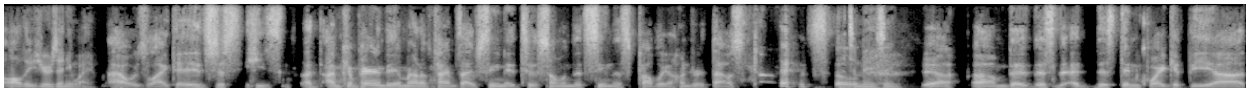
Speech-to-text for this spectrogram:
all these years anyway? I always liked it. It's just he's. I'm comparing the amount of times I've seen it to someone that's seen this probably a hundred thousand times. So That's amazing. yeah, um, th- this uh, this didn't quite get the uh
